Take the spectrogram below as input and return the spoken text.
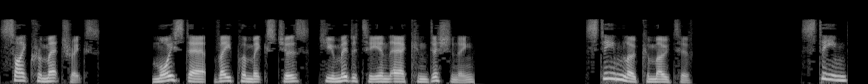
psychrometrics moist air vapor mixtures humidity and air conditioning steam locomotive steamed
